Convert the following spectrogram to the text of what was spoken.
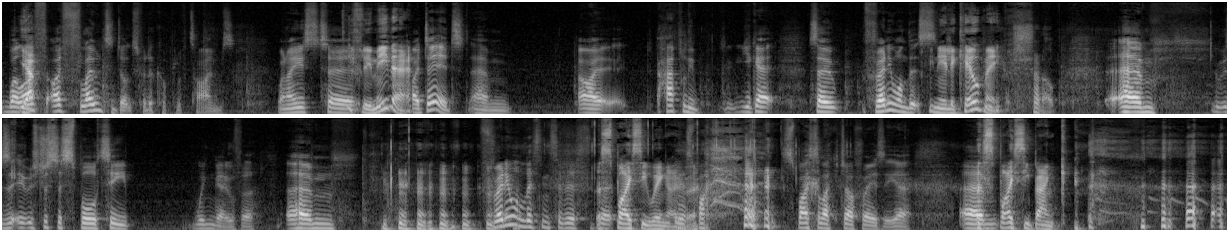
Well, Yeah. I've I've flown to Duxford a couple of times. When I used to, You flew me there. I did. Um, I happily. You get so for anyone that's You nearly killed me. shut up. Um, it was it was just a sporty wing over. Um, for anyone listening to this, A that- spicy wing yeah, over. spi- spicy like a Jar Fraser, yeah. a Um, spicy bank.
